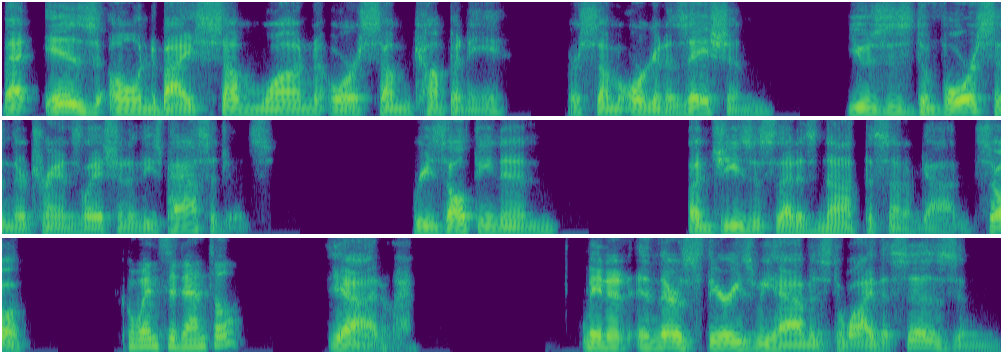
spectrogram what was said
that is owned by someone or some company or some organization uses divorce in their translation of these passages, resulting in a Jesus that is not the Son of God. So coincidental? Yeah, I mean, and, and there's theories we have as to why this is, and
